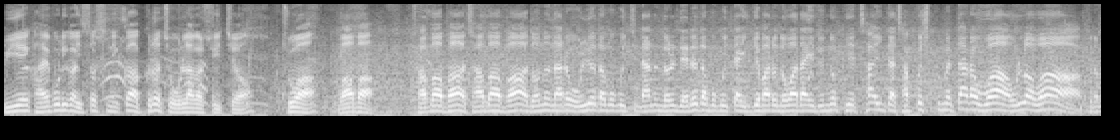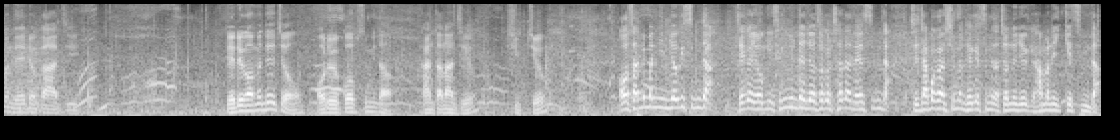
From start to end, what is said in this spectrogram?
위에 갈고리가 있었으니까 그렇죠 올라갈 수 있죠. 좋아 와봐. 잡아봐 잡아봐. 너는 나를 올려다보고 있지 나는 너를 내려다보고 있다. 이게 바로 너와 나의 눈높이의 차이다. 잡고 싶으면 따라와 올라와. 그러면 내려가지. 내려가면 되죠. 어려울 거 없습니다. 간단하죠 쉽죠? 어 사리마님 여기 있습니다. 제가 여기 생존자 녀석을 찾아냈습니다. 제 잡아가시면 되겠습니다. 저는 여기 가만히 있겠습니다.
